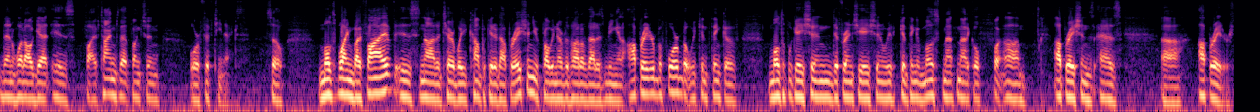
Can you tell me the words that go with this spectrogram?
then what I'll get is 5 times that function, or 15x. So Multiplying by 5 is not a terribly complicated operation. You've probably never thought of that as being an operator before, but we can think of multiplication, differentiation. We can think of most mathematical um, operations as uh, operators.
